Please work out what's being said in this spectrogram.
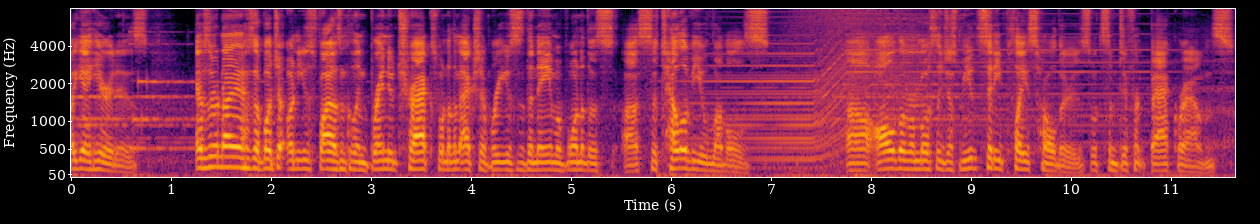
Oh yeah, here it is. F-Zero 9 has a bunch of unused files, including brand new tracks. One of them actually reuses the name of one of the uh, Satellaview levels. Uh, all of them are mostly just Mute City placeholders with some different backgrounds.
